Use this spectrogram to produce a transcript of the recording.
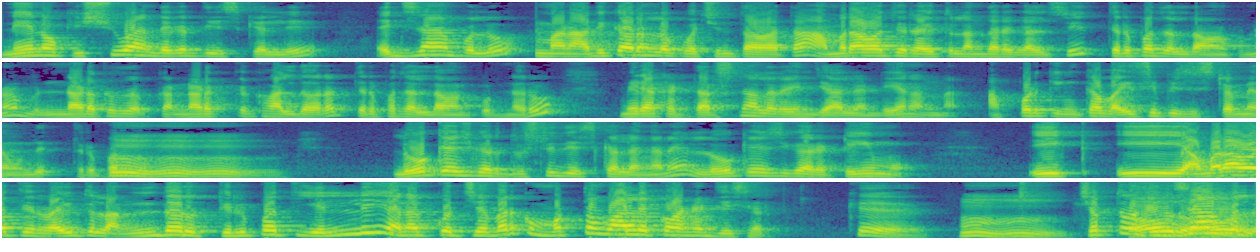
నేను ఒక ఇష్యూ ఆయన దగ్గర తీసుకెళ్ళి ఎగ్జాంపుల్ మన అధికారంలోకి వచ్చిన తర్వాత అమరావతి రైతులందరూ కలిసి తిరుపతి వెళ్దాం అనుకుంటున్నారు. నడక నడక కాల్ ద్వారా తిరుపతి వెళ్దాం అనుకుంటున్నారు. మీరు అక్కడ దర్శనాలు అరేంజ్ చేయాలండి అని అన్న. అప్పటికి ఇంకా వైసీపీ సిస్టమే ఉంది తిరుపతి. లోకేష్ గారి దృష్టి తీసుకెళ్ళంగానే లోకేష్ గారి టీము ఈ ఈ అమరావతి రైతులందరూ తిరుపతి వెళ్ళి వెనక్కి వచ్చే వరకు మొత్తం వాళ్ళే కోఆర్డినేట్ చేశారు. అవును, ఎగ్జాంపుల్.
